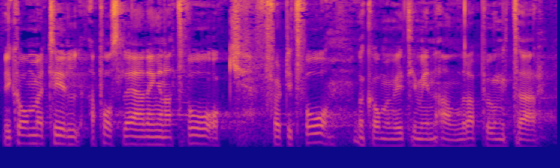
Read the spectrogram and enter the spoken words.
Vi kommer till Apostlagärningarna 2 och 42. Då kommer vi till min andra punkt här.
